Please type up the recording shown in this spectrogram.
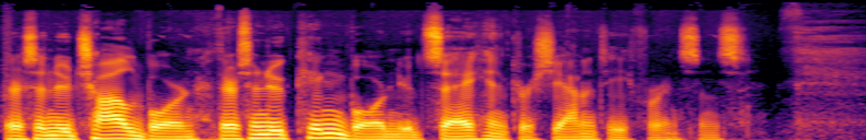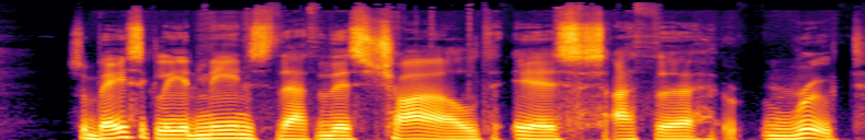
there's a new child born, there's a new king born, you'd say, in Christianity, for instance. So basically, it means that this child is at the root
